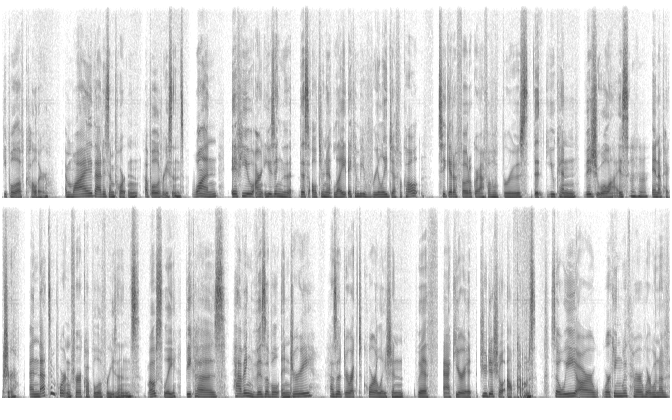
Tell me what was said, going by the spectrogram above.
people of color. And why that is important, a couple of reasons. One, if you aren't using the, this alternate light, it can be really difficult to get a photograph of a bruise that you can visualize mm-hmm. in a picture. And that's important for a couple of reasons. Mostly because having visible injury has a direct correlation with accurate judicial outcomes. So we are working with her. We're one of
